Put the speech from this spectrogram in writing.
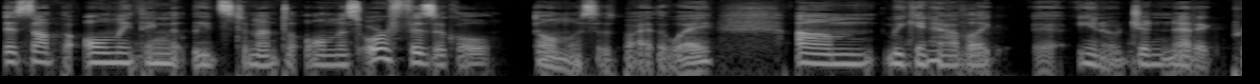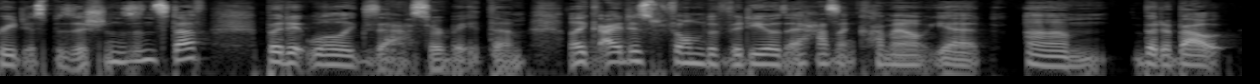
it's not the only thing that leads to mental illness or physical illnesses. By the way, um, we can have like uh, you know genetic predispositions and stuff, but it will exacerbate them. Like I just filmed a video that hasn't come out yet, um, but about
